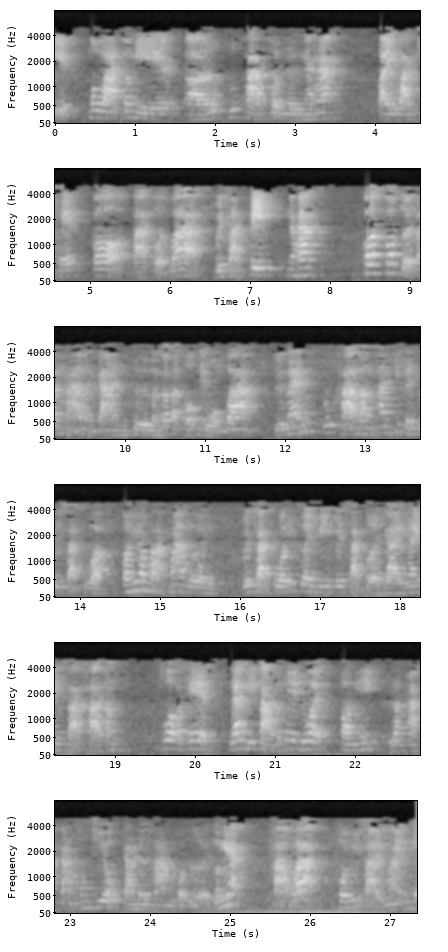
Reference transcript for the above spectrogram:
กิจ เมื่อวานก็มีลูกลูกความคนหนึ่งนะฮะไปวางเช็คก็ปรากฏว่าบริษัทปิดนะฮะก็ก็เกิดปัญหาเหมือนกัน คือมันก็กระทบในวงกว้างหรือแม้ลูกค้าบางท่านที่เป็นบริษัททัวร์ตอนนี้ลำบากมากเลย บริษัททัวร์ที่เคยมีบริษัทเปิดใหญ่ในสาขาต่าง ทั่วประเทศและมีต่างประเทศด้วย ตอนนี้ระงับการท่องเที่ยวการเดินทางหมดเลย ตรงเนี้ยถามว่าคนวิสัยไหมใน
